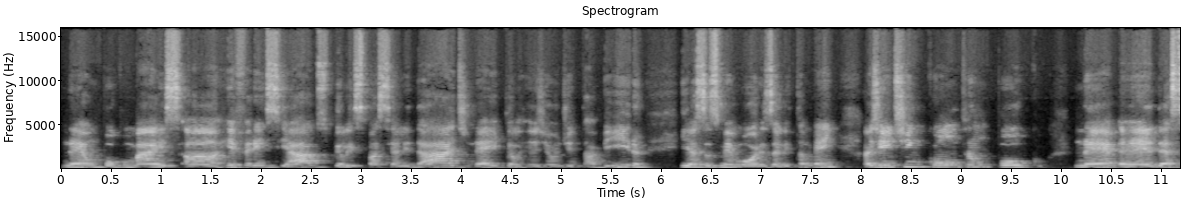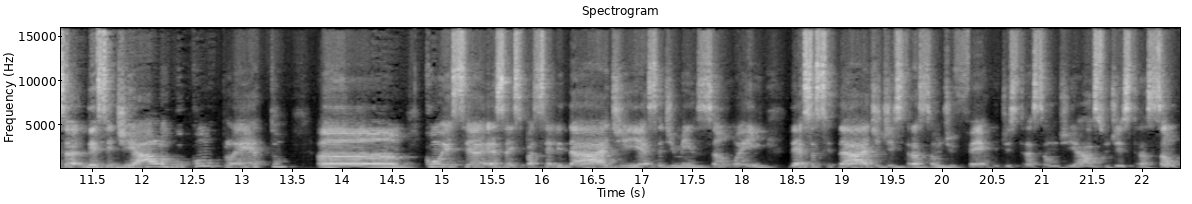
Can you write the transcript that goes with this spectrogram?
né, um pouco mais ah, referenciados pela espacialidade, né, e pela região de Itabira, e essas memórias ali também, a gente encontra um pouco né, é, dessa, desse diálogo completo uh, com esse, essa espacialidade e essa dimensão aí dessa cidade de extração de ferro, de extração de aço, de extração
